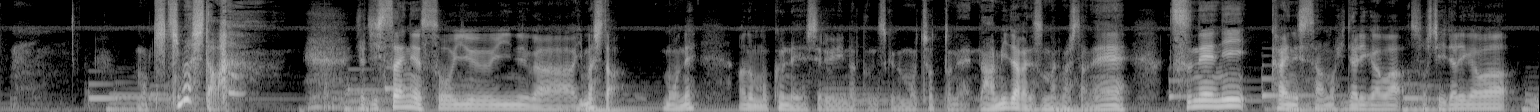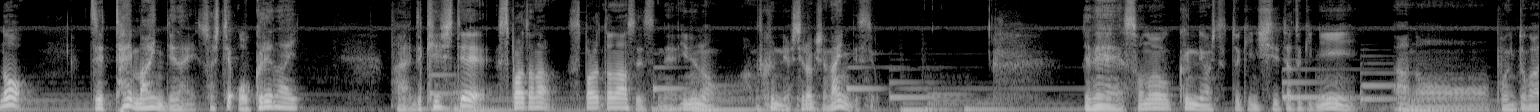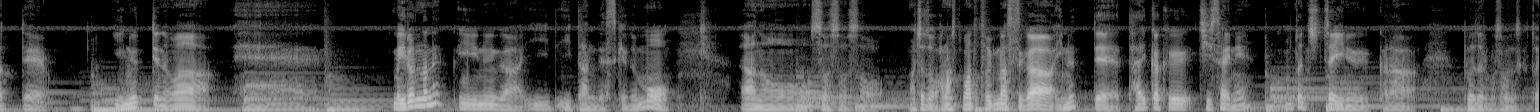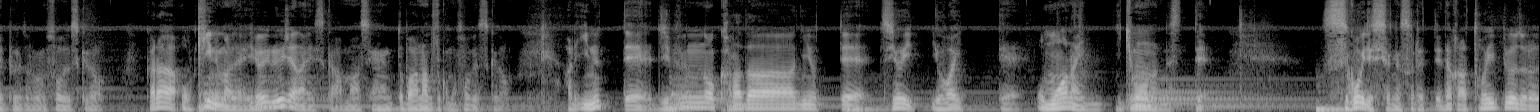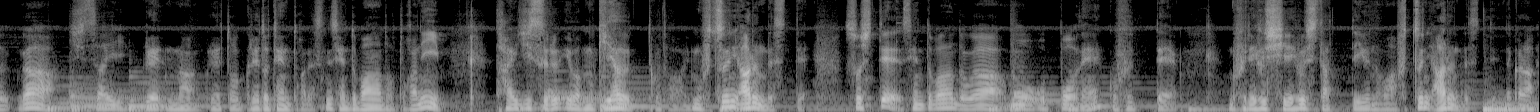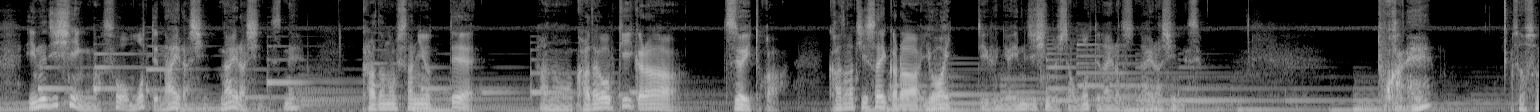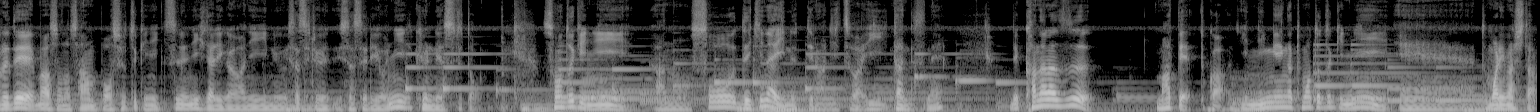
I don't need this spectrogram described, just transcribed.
もう聞きました？いや実際ねそういう犬がいました。もうねあのもう訓練してる犬だったんですけどもちょっとね涙が出そうになりましたね。常に飼い主さんの左側そして左側の絶対前に出ない。そして遅れない、はい、で決してスパルタなスパルタナースですね。犬の訓練をしてるわけじゃないんですよ。でねその訓練をした時にしてた時にあのー、ポイントがあって犬っていうのは、えーまあ、いろんなね犬がいたんですけどもあのー、そうそうそう、まあ、ちょっと話また飛びますが犬って体格小さいね。本当にちっちゃい犬からプードルもそうですけどトイプードルもそうですけどから大きい犬までいろいろいるじゃないですか。まあセントバーナードとかもそうですけど。あれ犬って自分の体によって強い弱いって思わない生き物なんですって。すごいですよねそれって。だからトイプードルが実際グレ,、まあ、グレートグレート10とかですねセントバーナードとかに対峙する要は向き合うってことはもう普通にあるんですって。そしてセントバーナードがもう尾っぽをねこう振ってフレフシレフしたっていうのは普通にあるんですって。だから犬自身がそう思ってないらしいないらしいんですね。体の大きさによってあの体が大きいから強いとか体が小さいから弱いっていうふうには犬自身としては思ってないらしないらしいんですよ。とかねそうそれで、まあ、その散歩をする時に常に左側に犬をいさせるいさせるように訓練するとその時にあのそうできない犬っていうのは実はいたんですね。で必ず「待て」とか人間が止まった時に、えー、止まりました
